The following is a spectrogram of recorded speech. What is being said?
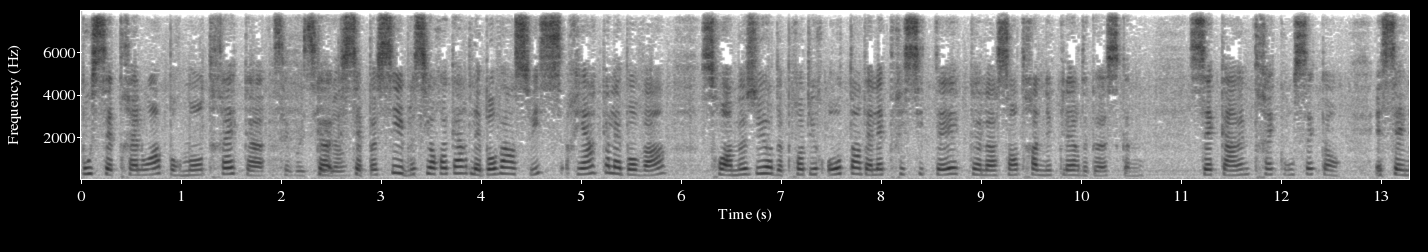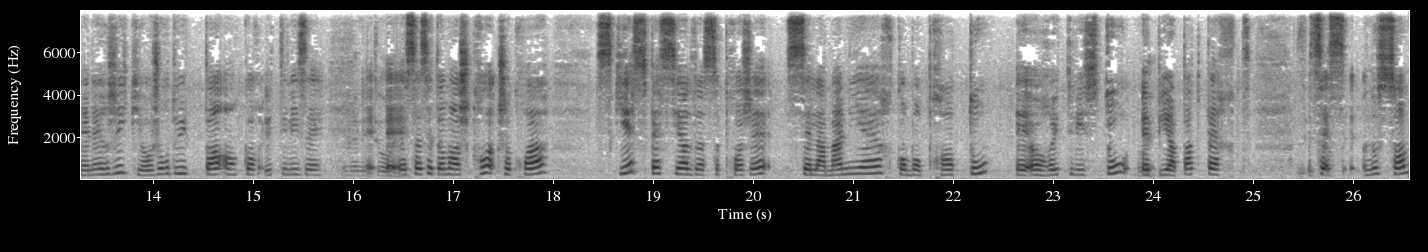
pousser très loin pour montrer que C'est possible. que c'est possible. Si on regarde les bovins suisses, rien que les bovins seront en mesure de produire autant d'électricité que la centrale nucléaire de Gösgen. C'est quand même très conséquent. Et c'est une énergie qui est aujourd'hui pas encore utilisée. Et, tout, et- ouais. et ça, c'est dommage. Je crois, je crois, ce qui est spécial dans ce projet, c'est la manière comme on prend tout et on réutilise tout et puis il n'y a pas de perte. Nous sommes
